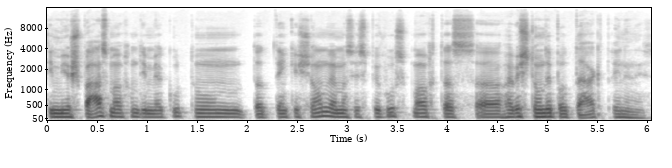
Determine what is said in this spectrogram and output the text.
die mir Spaß machen, die mir gut tun, da denke ich schon, wenn man sich bewusst macht, dass eine halbe Stunde pro Tag drinnen ist.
